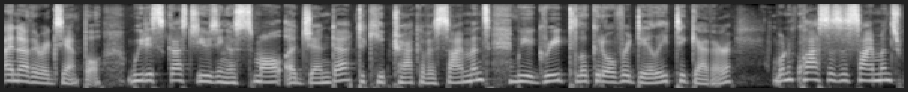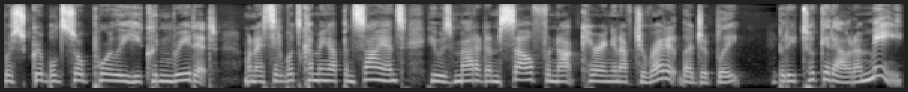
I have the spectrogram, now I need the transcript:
Another example, we discussed using a small agenda to keep track of assignments. We agreed to look it over daily together. One class's assignments were scribbled so poorly he couldn't read it. When I said, What's coming up in science? he was mad at himself for not caring enough to write it legibly but he took it out on me.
